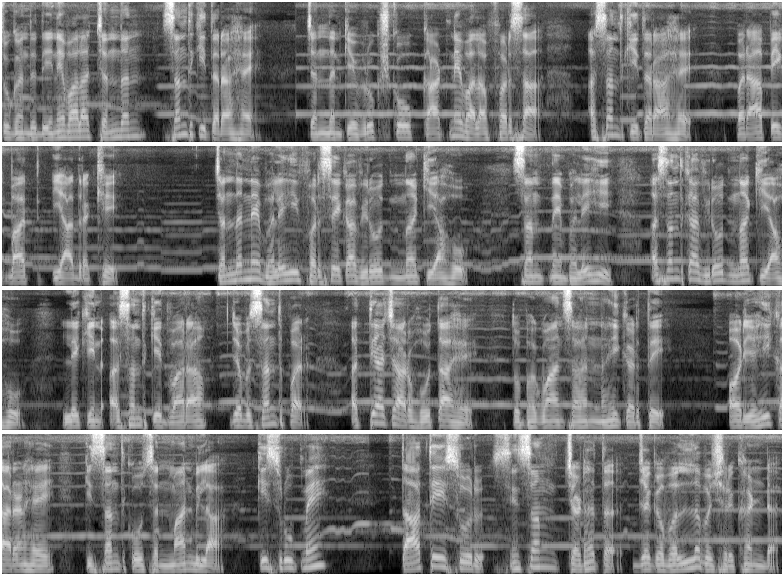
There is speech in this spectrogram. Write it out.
सुगंध देने वाला चंदन संत की तरह है। चंदन के वृक्ष को काटने वाला फरसा असंत की तरह है, पर आप एक बात याद रखें। चंदन ने भले ही फरसे का विरोध न किया हो, संत ने भले ही असंत का विरोध न किया हो, लेकिन असंत के द्वारा जब संत पर अत्याचार होता है तो भगवान सहन नहीं करते। और यही कारण है कि संत को सम्मान मिला। किस रूप में? ताते सुर सिंसम चढ़त जगवल्लभ श्रीखंड।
